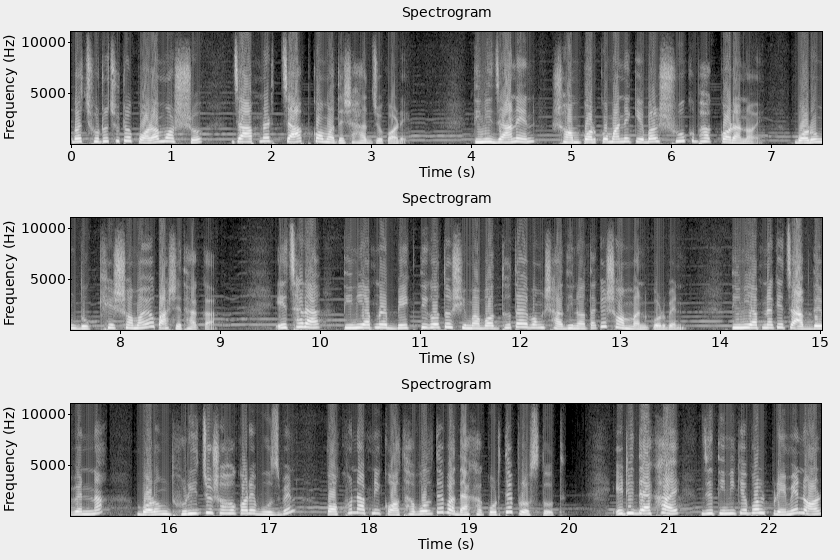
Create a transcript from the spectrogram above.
বা ছোট ছোট পরামর্শ যা আপনার চাপ কমাতে সাহায্য করে। তিনি জানেন, সম্পর্ক মানে কেবল সুখ ভাগ করা নয়, বরং দুঃখের সময়ও পাশে থাকা। এছাড়া তিনি আপনার ব্যক্তিগত সীমাবদ্ধতা এবং স্বাধীনতাকে সম্মান করবেন। তিনি আপনাকে চাপ দেবেন না, বরং ধৈর্য সহকারে বুঝবেন কখন আপনি কথা বলতে বা দেখা করতে প্রস্তুত। এটি দেখায় যে তিনি কেবল প্রেমে নর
